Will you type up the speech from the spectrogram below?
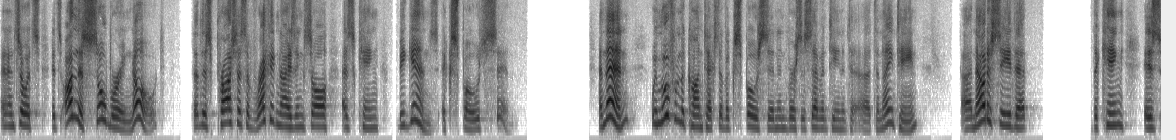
And, so it's, it's on this sobering note that this process of recognizing Saul as king begins exposed sin. And then we move from the context of exposed sin in verses 17 to, uh, to 19 uh, now to see that the king is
